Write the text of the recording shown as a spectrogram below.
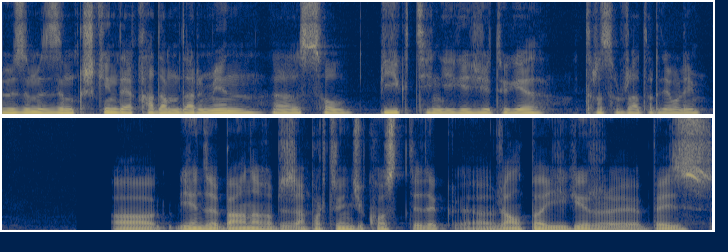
өзіміздің кішкентай қадамдармен ә, сол биік деңгейге жетуге тырысып жатыр деп ойлаймын. Ә, енді бағанағы біз opportunity cost дедік. Ә, жалпы егер біз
